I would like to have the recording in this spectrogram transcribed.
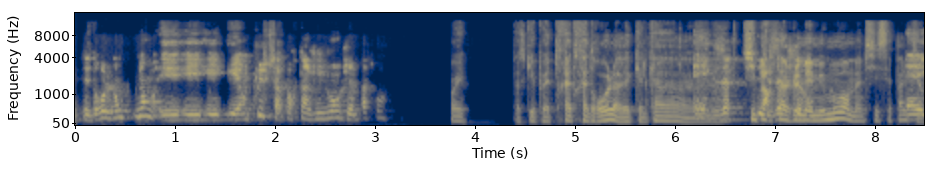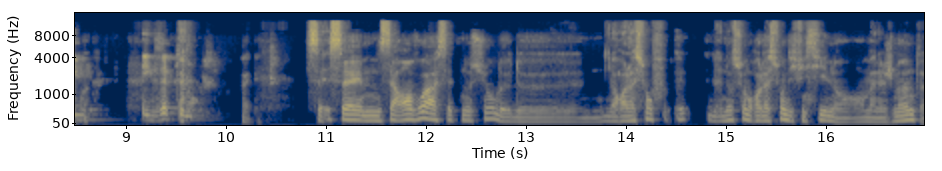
c'était drôle Non, non. Et, et, et, en plus, ça porte un jugement que j'aime pas trop. Oui, parce qu'il peut être très très drôle avec quelqu'un euh, qui partage le même humour, même si c'est pas le cas. Exactement. ouais. ça renvoie à cette notion de, de, la relation, la notion de relation difficile en, management.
